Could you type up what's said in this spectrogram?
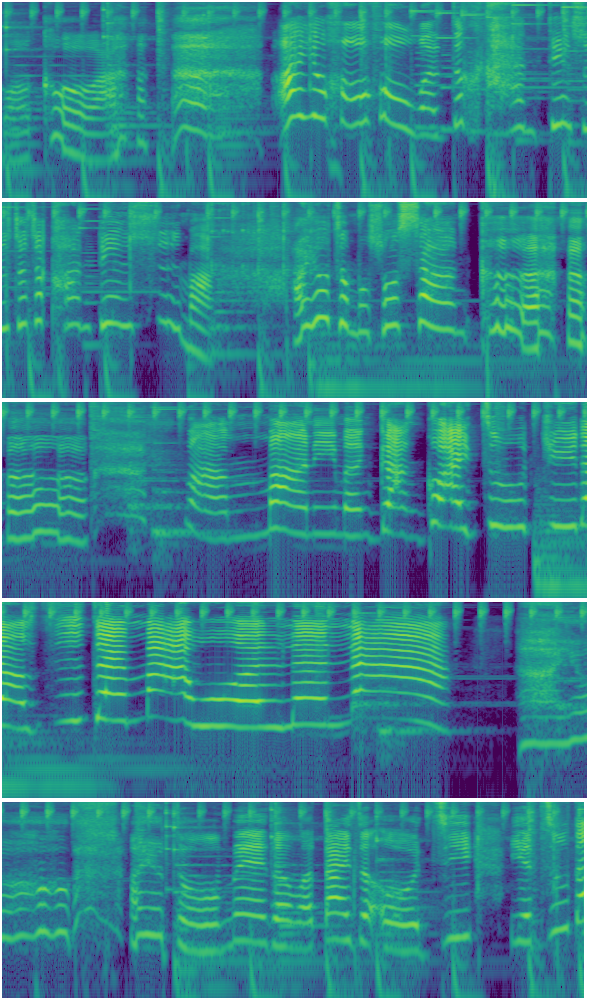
么课啊？哎呦，好好玩！这看电视，这在看电视嘛？哎呦，怎么说上课啊？妈妈，你们赶快出去！老师在骂我了啦！哎呦，有朵妹怎么戴着耳机也知道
